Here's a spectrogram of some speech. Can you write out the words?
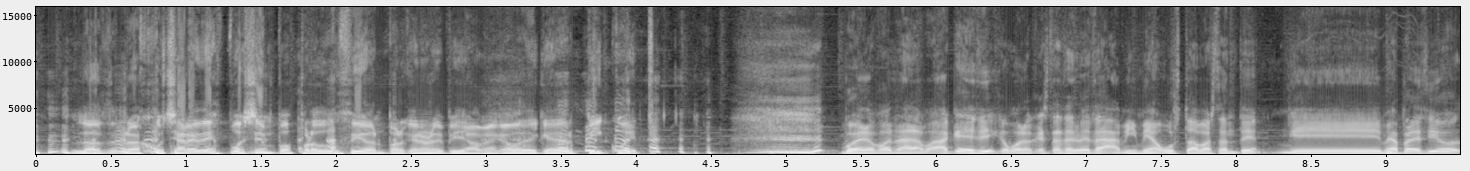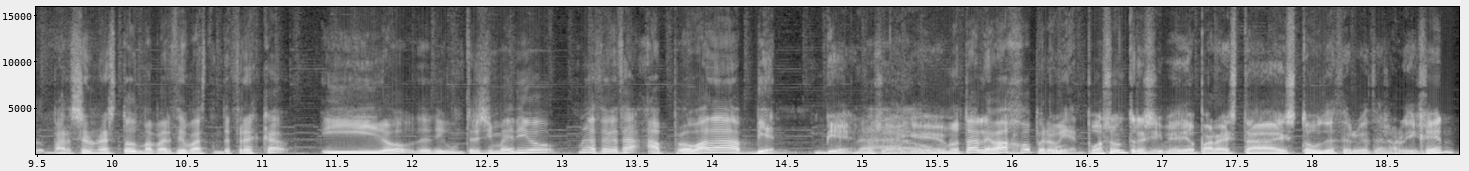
lo, lo escucharé después en postproducción porque no lo he pillado. Me acabo de quedar picuet. Bueno, pues nada, hay que decir que bueno, que esta cerveza a mí me ha gustado bastante. Eh, me ha parecido, para ser una Stout, me ha parecido bastante fresca. Y yo te digo, un 3,5, una cerveza aprobada bien. Bien, o sea que- Un notable bajo, pero bien. Pues un tres y medio para esta Stout de cervezas origen.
